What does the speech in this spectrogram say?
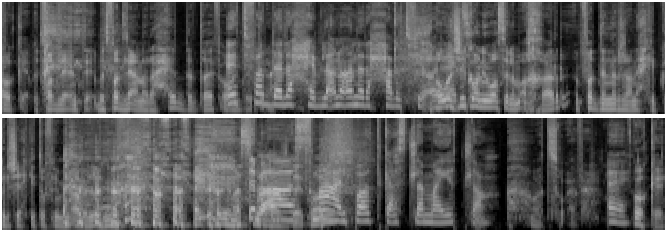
okay بتفضلي أنت بتفضلي أنا رحب بالضيف أو تفضل رحب لأنه أنا رحبت فيه أول شيء. كوني واصل مؤخر بفضل نرجع نحكي بكل شيء حكيتوا فيه من قبل. لأنه تبقى اسمع البودكاست لما يطلع. whatever إيه. okay.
